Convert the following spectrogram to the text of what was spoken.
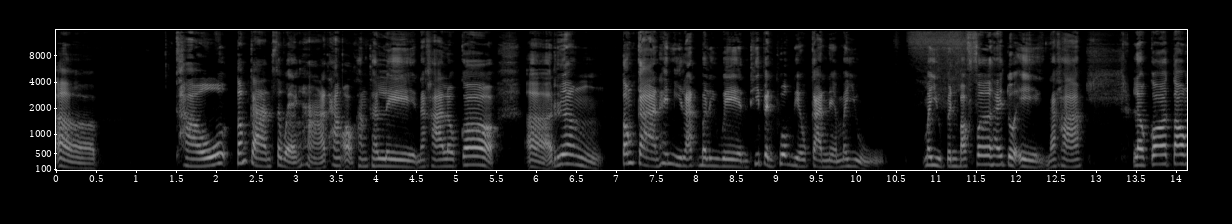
เอ่อเขาต้องการแสวงหาทางออกทางทะเลนะคะ แล้วก็เอ่อเรื่องต้องการให้มีรัฐบริเวณที่เป็นพวกเดียวกันเนี่ยมาอยู่มาอยู่เป็น buffer ให้ตัวเองนะคะแล้วก็ต้อง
